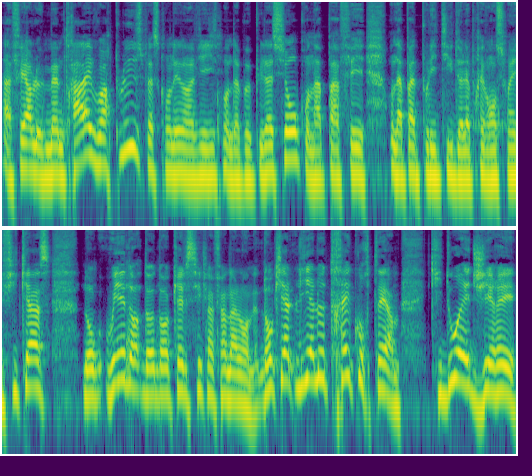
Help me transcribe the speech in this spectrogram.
à faire le même travail, voire plus, parce qu'on est dans un vieillissement de la population, qu'on n'a pas fait, on n'a pas de politique de la prévention efficace. Donc, vous voyez dans, dans, quel cycle infernal on est. Donc, il y a, y a le très court terme qui doit être géré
